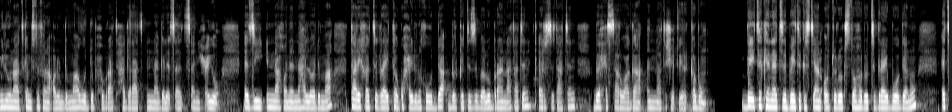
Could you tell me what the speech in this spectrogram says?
ሚልዮናት ከም ዝተፈናቀሉን ድማ ውድብ ሕቡራት ሃገራት እናገለፀ ፀኒሑ እዩ። እዚ እናኾነ እናሃለወ ድማ ታሪክ ትግራይ ተጓሒሉ ንክውዳእ ብርክት ዝበሉ ብራናታትን ቅርስታትን ብሕሳር ዋጋ እናተሸጡ ይርከቡ። ቤተ ክህነት ቤተ ክርስቲያን ኦርቶዶክስ ተዋህዶ ትግራይ ብወገኑ እቲ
